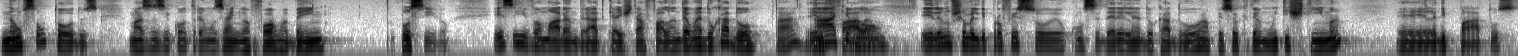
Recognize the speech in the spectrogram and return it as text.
Não são todos, mas nos encontramos aí de uma forma bem possível. Esse Rivamar Andrade que aí está falando é um educador, tá? Ele ah, fala, que bom. Ele eu não chamo ele de professor, eu considero ele um educador, uma pessoa que tem muita estima. É, ele é de Patos.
